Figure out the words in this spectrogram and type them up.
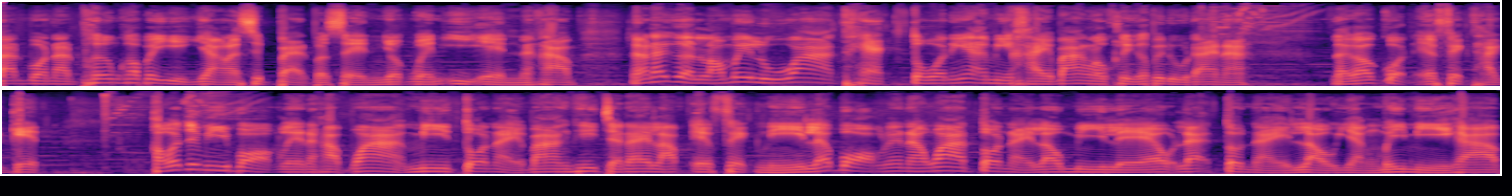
ตัสโบนัสเพิ่มเข้าไปอีกอย่างละ 18%ยกเว้น EN นะครับแล้วถ้าเกิดเราไม่รู้ว่าแท็กตัวนี้มีใครบ้างเราคลิกเข้าไปดูได้นะแล้วก็กด Effect Target เขาก็จะมีบอกเลยนะครับว่ามีตัวไหนบ้างที่จะได้รับเอฟเฟกต์นี้ และบอกด้วยนะว่าตัวไหนเรามีแล้ว และตัวไหนเรายังไม่มีครับ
